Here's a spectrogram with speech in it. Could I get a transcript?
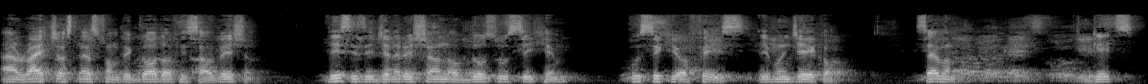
and righteousness from the God of his salvation. This is the generation of those who seek him, who seek your face, even Jacob. Seven gates,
